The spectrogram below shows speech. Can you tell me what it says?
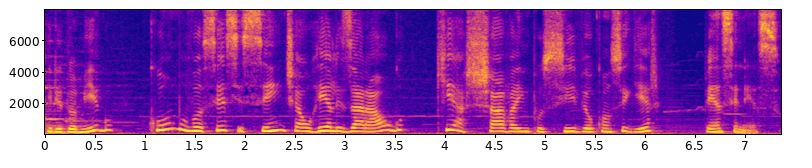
Querido amigo, como você se sente ao realizar algo que achava impossível conseguir? Pense nisso.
